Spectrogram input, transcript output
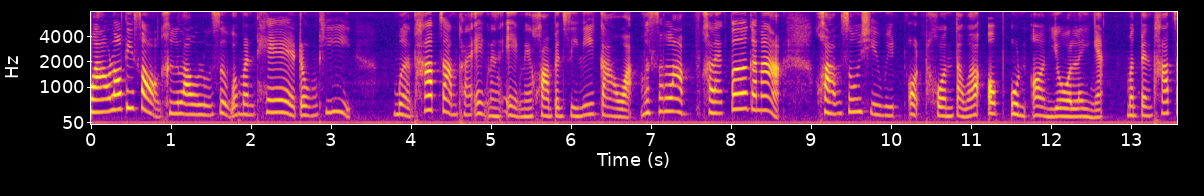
ว้าวรอบที่สองคือเรารู้สึกว่ามันเท่ตรงที่เหมือนภาพจำพระเอกนางเอกในความเป็นซีรีส์เก่าอะมันสลับคาแรคเตอร์กันอะความสู้ชีวิตอดทนแต่ว่าอบอุ่นอ่อนโยนอะไรอย่างเงี้ย มันเป็นภาพจ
